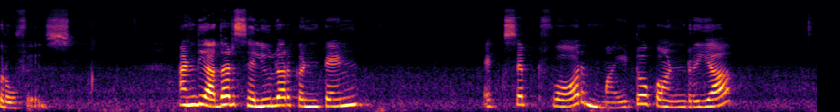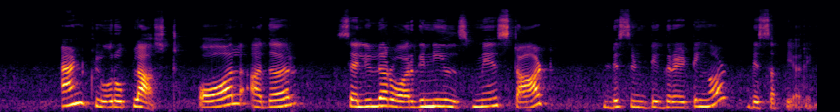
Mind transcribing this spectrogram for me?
prophase. And the other cellular content except for mitochondria and chloroplast all other cellular organelles may start disintegrating or disappearing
